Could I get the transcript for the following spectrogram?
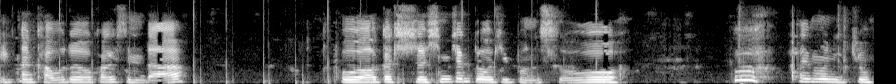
일단 가보도록 하겠습니다. 오 아까 진짜 심장 떨어질 뻔했어. 후, 할머니 좀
